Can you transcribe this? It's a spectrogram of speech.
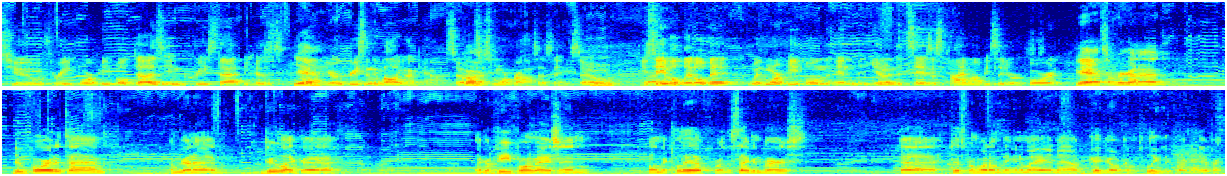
two, three, four people does increase that because Yeah. you're increasing the polygon count, so it's just more processing. So you save a little bit with more people, and, and you know, and it saves us time obviously to record. Yeah, so we're gonna do four at a time. I'm gonna do like a like a V formation on the cliff for the second verse. Uh, just from what I'm thinking in my head now, could go completely fucking different.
